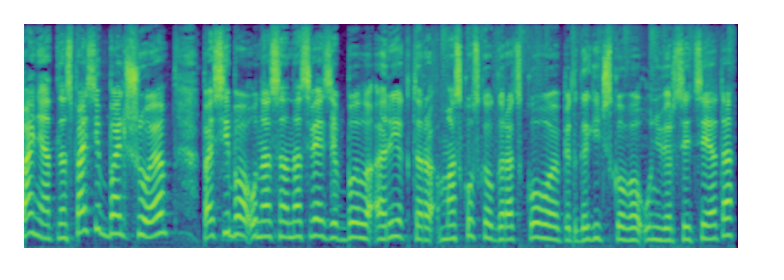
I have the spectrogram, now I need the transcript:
Понятно. Спасибо большое. Спасибо. У нас на связи был ректор Московского городского педагогического университета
